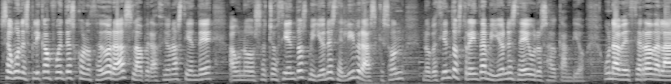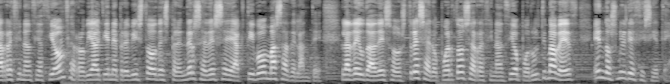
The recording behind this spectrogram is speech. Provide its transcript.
Según explican fuentes conocedoras, la operación asciende a unos 800 millones de libras, que son 930 millones de euros al cambio. Una vez cerrada la refinanciación, Ferrovial tiene previsto desprenderse de ese activo más adelante. La deuda de esos tres aeropuertos se refinanció por última vez en 2017.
